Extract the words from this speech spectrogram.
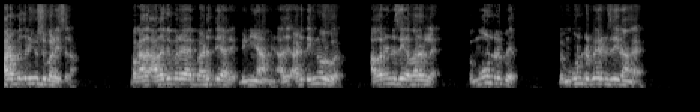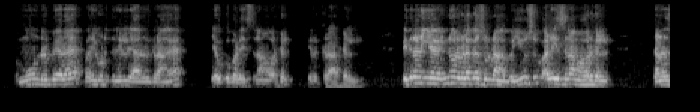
ஆரம்பத்துல யூசுப் அலி இஸ்லாம் அதுக்கு பிறகு இப்ப அடுத்து யாரு? பினியாமின். அது அடுத்து இன்னொருவர். அவர் என்ன செய்ய வரல. இப்ப மூன்று பேர். இப்ப மூன்று பேர் என்ன செய்யறாங்க மூன்று பேரை பறி கொடுத்த நிலையில் யார் இருக்கிறாங்க? யக்கூப் அலி இஸ்லாம் அவர்கள் இருக்கிறார்கள். இதுல நீங்க இன்னொரு விளக்க சொல்றாங்க. இப்ப யூசுப் அலி இஸ்லாம் அவர்கள் தனது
